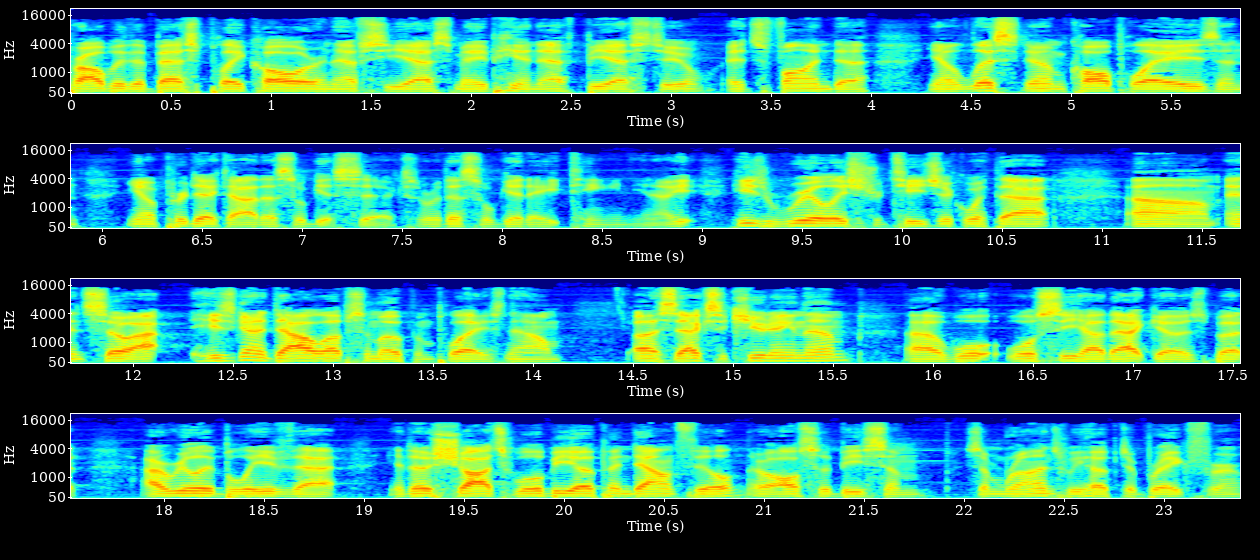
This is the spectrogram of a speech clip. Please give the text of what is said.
probably the best play caller in FCS, maybe in FBS too. It's fun to you know listen to him call plays and you know predict ah this will get six or this will get 18. You know he, he's really strategic with that, um, and so I, he's going to dial up some open plays. Now us executing them, uh, we'll we'll see how that goes. But I really believe that you know, those shots will be open downfield. There will also be some some runs we hope to break for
